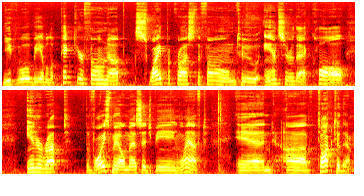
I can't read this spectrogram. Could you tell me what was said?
you will be able to pick your phone up, swipe across the phone to answer that call, interrupt the voicemail message being left, and uh, talk to them.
